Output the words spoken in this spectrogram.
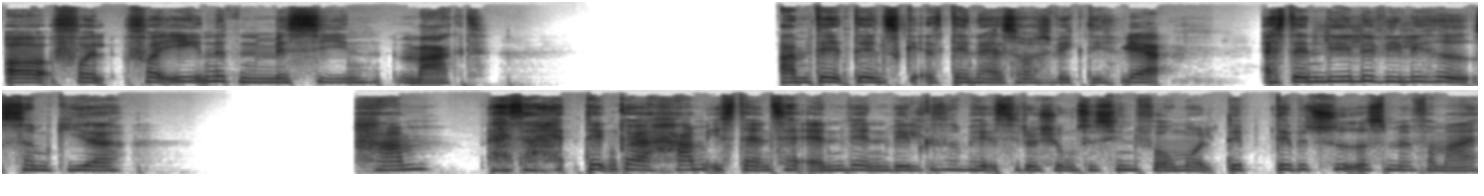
og for, forene den med sin magt. Jamen, den, den, skal, den er altså også vigtig. Ja. Altså den lille villighed, som giver ham, altså den gør ham i stand til at anvende hvilken som helst situation til sine formål. Det, det betyder simpelthen for mig,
